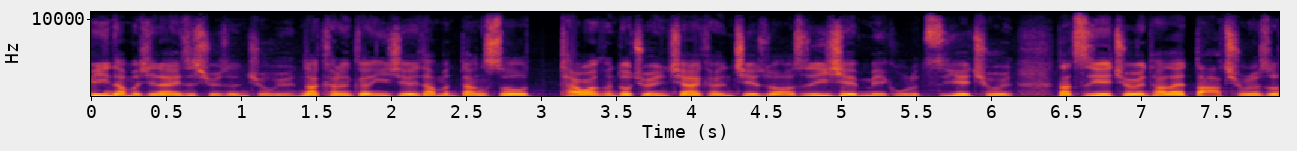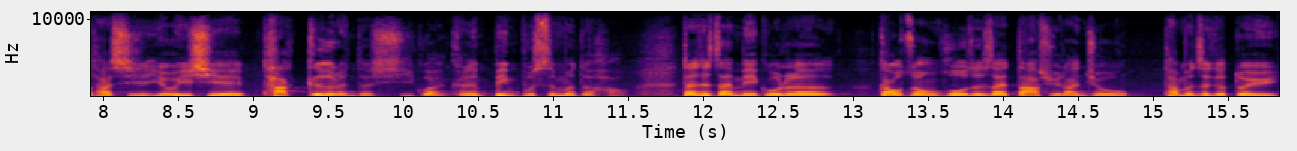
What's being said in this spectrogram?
毕竟他们现在也是学生球员，那可能跟一些他们当时候台湾很多球员现在可能接触到的是一些美国的职业球员，那职业球员他在打球的时候，他其实有一些他个人的习惯，可能并不是那么的好，但是在美国的高中或者是在大学篮球，他们这个对于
